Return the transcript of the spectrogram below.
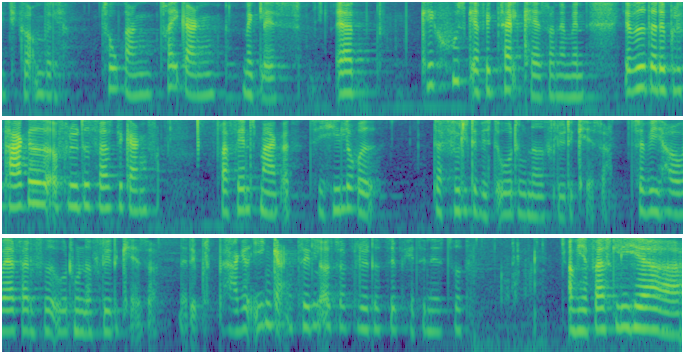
de kom vel to gange, tre gange med glas. Jeg kan ikke huske, at jeg fik talt kasserne, men jeg ved, da det blev pakket og flyttet første gang fra, fra Fensmark og til Hillerød, der fyldte det vist 800 flyttekasser. Så vi har jo i hvert fald fået 800 flyttekasser, da det blev pakket en gang til, og så flyttet tilbage til Næstved. Og vi har først lige her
